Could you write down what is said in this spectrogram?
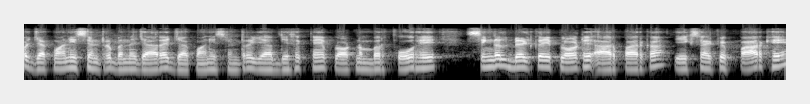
पर जाकवानी सेंटर बनने जा रहा है। जाकवानी सेंटर ये आप देख सकते हैं प्लॉट नंबर फोर है। सिंगल बेल्ट का ये प्लॉट है आर पार का। एक साइड पे पार्क है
